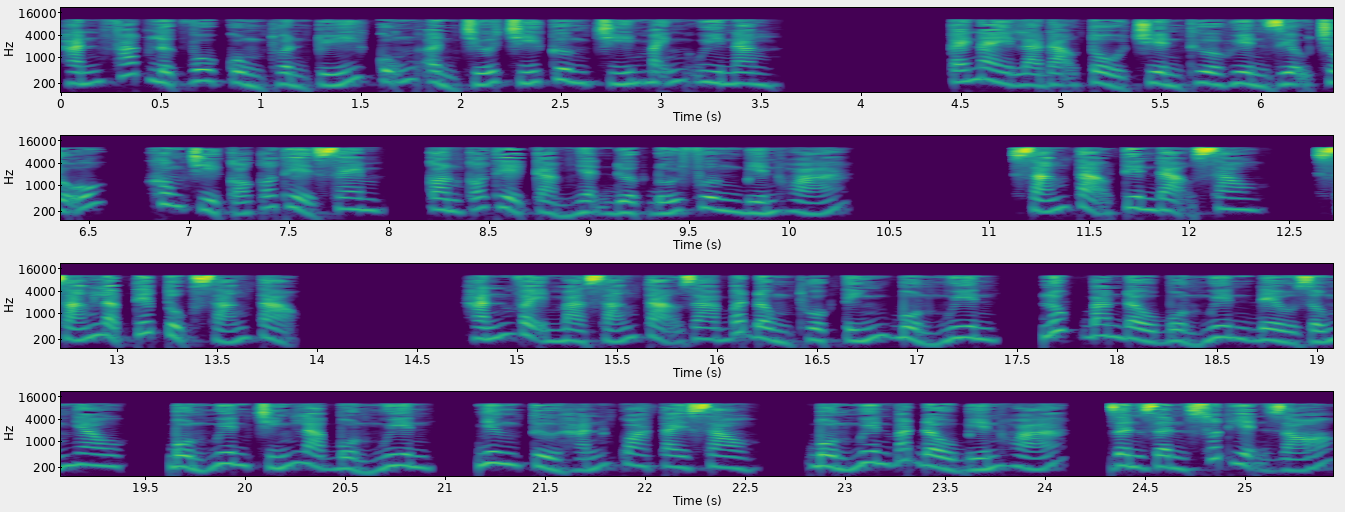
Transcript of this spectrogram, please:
Hắn pháp lực vô cùng thuần túy, cũng ẩn chứa trí cương trí mãnh uy năng. Cái này là đạo tổ truyền thừa huyền diệu chỗ, không chỉ có có thể xem, còn có thể cảm nhận được đối phương biến hóa. Sáng tạo tiên đạo sau, sáng lập tiếp tục sáng tạo. Hắn vậy mà sáng tạo ra bất đồng thuộc tính bổn nguyên. Lúc ban đầu bổn nguyên đều giống nhau, bổn nguyên chính là bổn nguyên, nhưng từ hắn qua tay sau, bổn nguyên bắt đầu biến hóa, dần dần xuất hiện gió,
